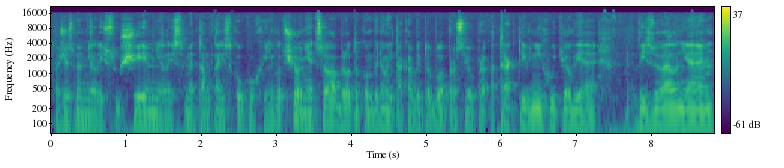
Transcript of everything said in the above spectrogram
Takže jsme měli suši, měli jsme tam tajskou kuchyň, od všeho něco a bylo to kombinované tak, aby to bylo prostě atraktivní, chuťově, vizuálně,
